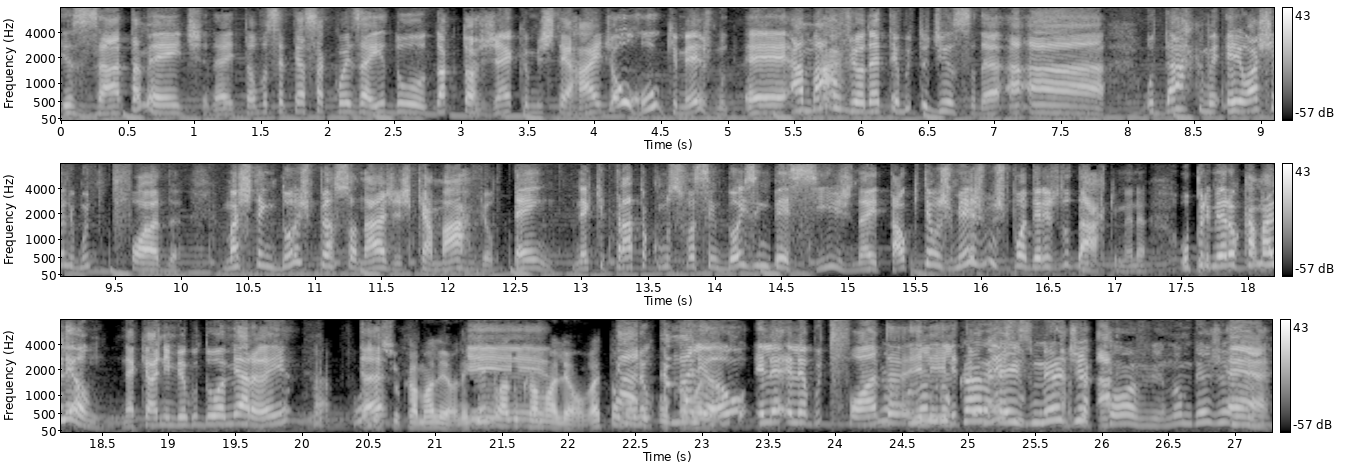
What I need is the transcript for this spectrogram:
Exatamente, né? Então você tem essa coisa aí do Dr. Jekyll, Mr. Hyde, ou o Hulk mesmo. É, a Marvel, né, tem muito disso, né? A, a- o Darkman, eu acho ele muito foda. Mas tem dois personagens que a Marvel tem, né, que tratam como se fossem dois imbecis, né, e tal, que tem os mesmos poderes do Darkman, né? O primeiro é o Camaleão, né, que é o inimigo do Homem-Aranha. Ah, Foda-se o camaleão, ninguém E- gosta do camaleão, vai tomar Cara, o cu, Camaleão, ele, ele é muito foda. O nome ele, do ele cara é mesmo Smerdjakov. O nome dele já é,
